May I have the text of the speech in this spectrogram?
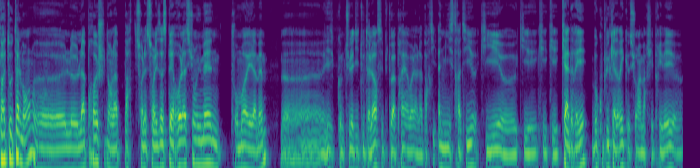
Pas totalement. Euh, le- L'approche dans la part, sur, les, sur les aspects relations humaines, pour moi, est la même. Euh, et comme tu l'as dit tout à l'heure, c'est plutôt après voilà la partie administrative qui est, euh, qui est qui est qui est cadrée, beaucoup plus cadrée que sur un marché privé. euh.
